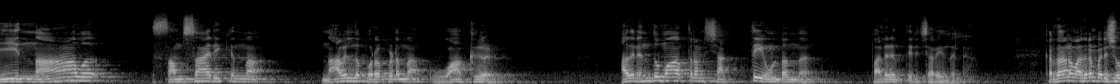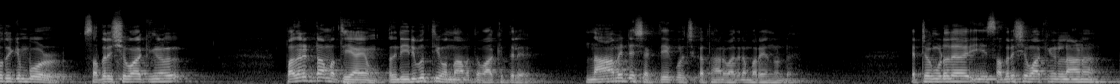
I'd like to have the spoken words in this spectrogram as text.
ഈ നാവ് സംസാരിക്കുന്ന നാവിൽ നിന്ന് പുറപ്പെടുന്ന വാക്കുകൾ അതിനെന്തുമാത്രം ശക്തിയുണ്ടെന്ന് പലരും തിരിച്ചറിയുന്നില്ല. കർത്താവിന് വചനം പരിശോധിക്കുമ്പോൾ സദൃശ്യവാക്യങ്ങൾ പതിനെട്ടാം അധ്യായം അതിന്റെ ഇരുപത്തി ഒന്നാമത്തെ വാക്യത്തിൽ നാവിന്റെ ശക്തിയെക്കുറിച്ച് കഥാനുവാദനം പറയുന്നുണ്ട്. ഏറ്റവും കൂടുതൽ ഈ സദൃശ്യവാക്യങ്ങളിലാണ്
